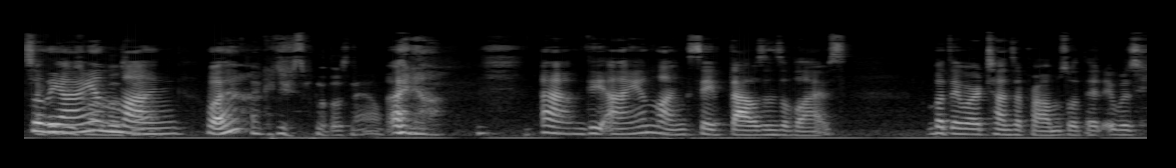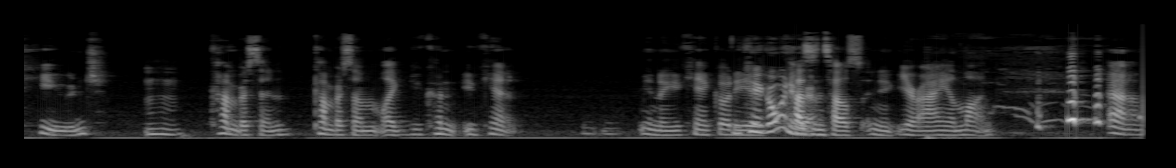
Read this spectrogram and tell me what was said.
So I the iron those now. lung, what? I could use one of those now. I know. Um, the iron lung saved thousands of lives, but there were tons of problems with it. It was huge, Mm-hmm. cumbersome, cumbersome. Like you couldn't, you can't, you know, you can't go to You your cousin's house in your iron lung. Um,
